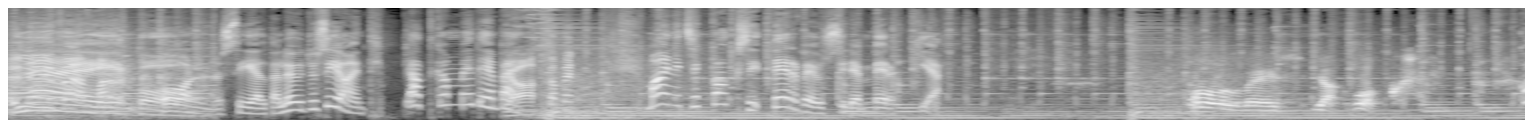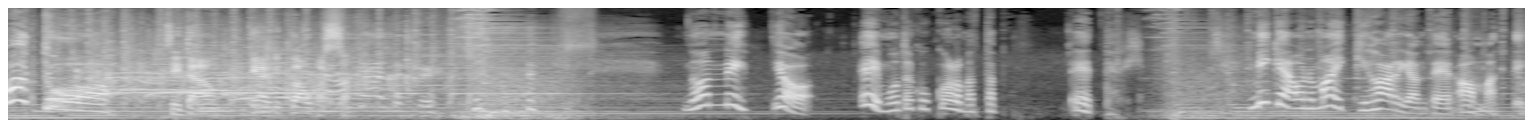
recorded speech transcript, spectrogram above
Hyvä Näin Marko! on. Sieltä löytyi sijainti. Jatkamme eteenpäin. Jatkamme. Mainitse kaksi terveyssidemerkkiä. Always ja Huokkosen. Kato! Sitä on käyty kaupassa. Käytetty. Nonni, joo. Ei muuta kuin kolmatta eetteriä. Mikä on Maikki Harjanteen ammatti?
